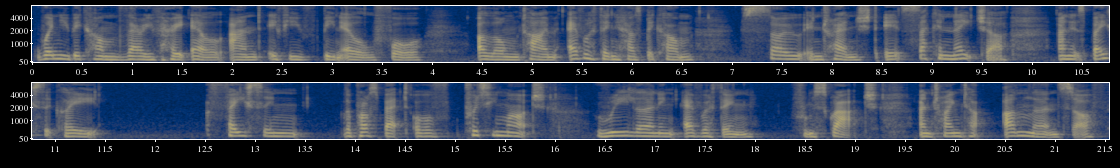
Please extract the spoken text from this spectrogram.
when you become very, very ill, and if you've been ill for a long time, everything has become so entrenched. It's second nature. And it's basically facing the prospect of pretty much relearning everything from scratch and trying to unlearn stuff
